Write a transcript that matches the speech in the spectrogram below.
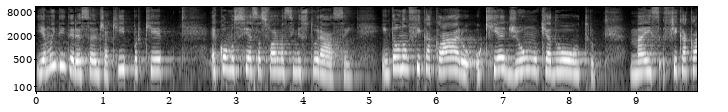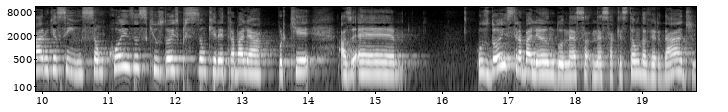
E é muito interessante aqui porque é como se essas formas se misturassem. Então não fica claro o que é de um, o que é do outro, mas fica claro que assim são coisas que os dois precisam querer trabalhar, porque as, é, os dois trabalhando nessa, nessa questão da verdade,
